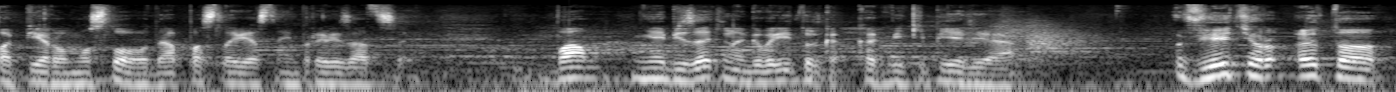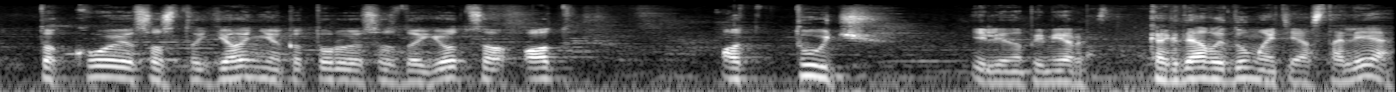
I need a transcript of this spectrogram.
по первому слову, да, по словесной импровизации. Вам не обязательно говорить только как Википедия. Ветер – это такое состояние, которое создается от, от туч. Или, например, когда вы думаете о столе,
